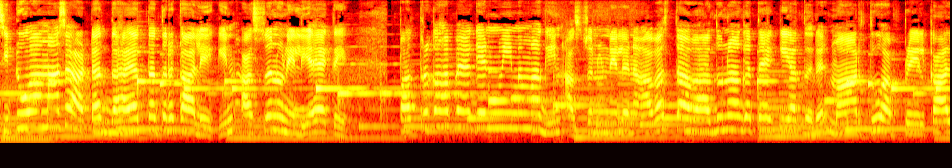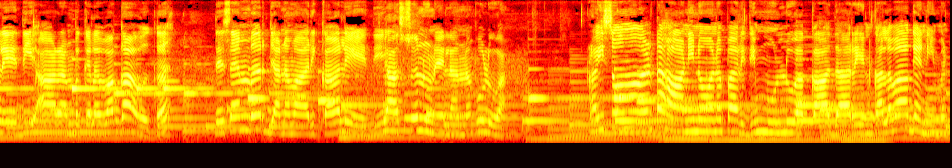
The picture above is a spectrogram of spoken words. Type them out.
සිටුවා මාස අටත් දහයත් අතර කාලයකින් අස්වනු නෙලිය හැකේ. පත්‍රකහපෑ ගැන්වීම මගින් අස්වනු නෙලන අවස්ථාව හඳුනාගත හැකි අතර මාර්තු අප්‍රේල් කාලයේදී ආරම්භ කළ වගාවක දෙසැම්බර් ජනවාරි කාලයේදී අස්වනු නෙලන්න පුළුවන්. රයිසෝමවලට හානි නොවන පරිදි මුල්ලුවක් ආධාරයෙන් ගලවා ගැනීමට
